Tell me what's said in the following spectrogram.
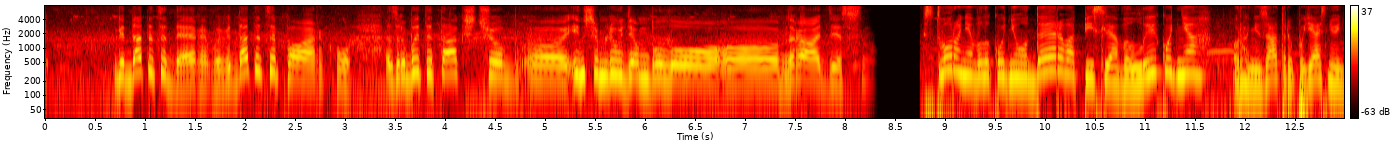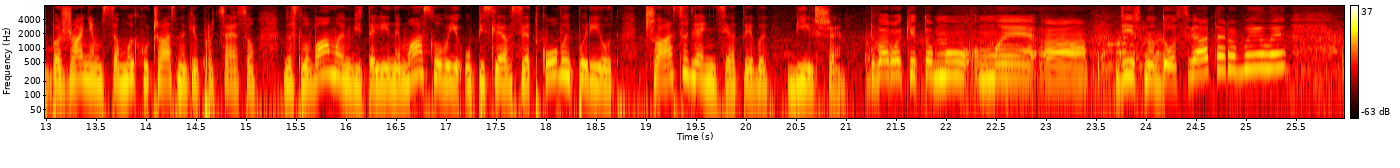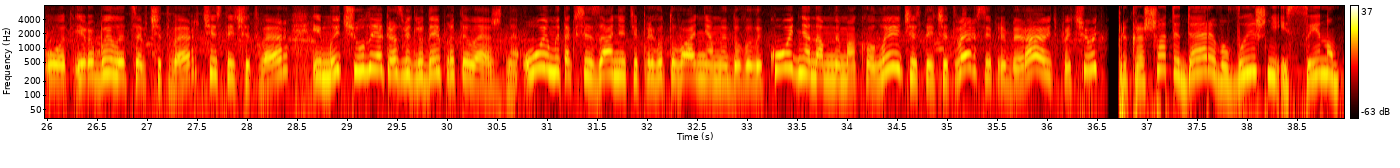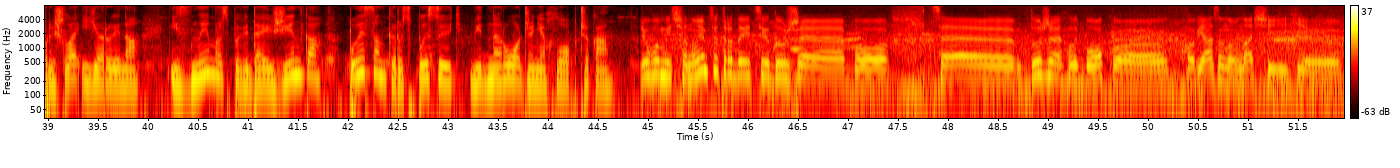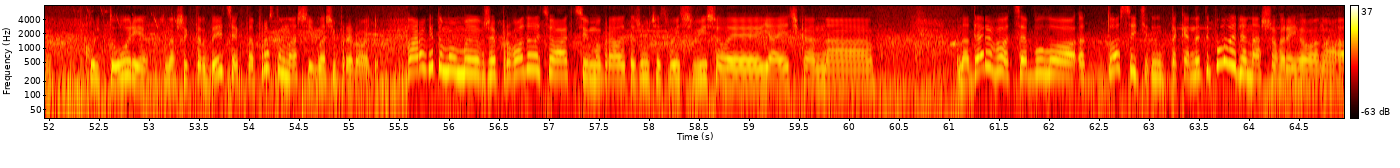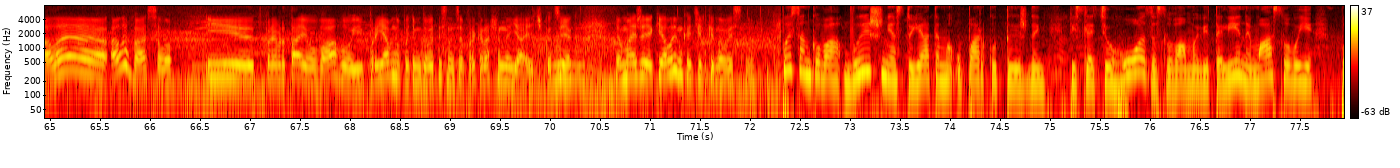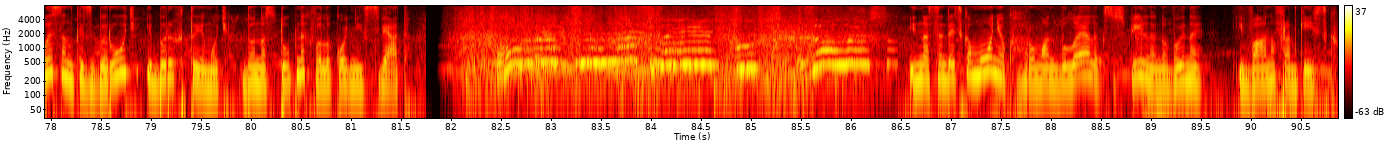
Віддати це дерево, віддати це парку, зробити так, щоб е, іншим людям було е, радісно. Створення великоднього дерева після Великодня організатори пояснюють бажанням самих учасників процесу. За словами Віталіни Маслової, у післясвятковий період часу для ініціативи більше. Два роки тому ми дійсно до свята робили. От і робили це в четвер, чистий четвер. І ми чули якраз від людей протилежне. Ой, ми так всі зайняті приготуваннями до Великодня, нам нема коли, чистий четвер, всі прибирають, печуть. Прикрашати дерево вишні із сином прийшла і Ярина. І з ним, розповідає жінка, писанки розписують від народження хлопчика. Любимо і шануємо цю традицію дуже, бо це дуже глибоко пов'язано в нашій е, культурі, в наших традиціях та просто в нашій, в нашій природі. Два роки тому ми вже проводили цю акцію. Ми брали теж участь, вішали яєчка на. На дерево це було досить таке нетипове для нашого регіону, але, але весело. І привертає увагу, і приємно потім дивитися на це прикрашене яєчко. Це як майже як ялинка, тільки навесні. Писанкова вишня стоятиме у парку тиждень. Після цього, за словами Віталіни Маслової, писанки зберуть і берегтимуть до наступних великодніх свят. Інна Сендецька Монюк, Роман Булелик, Суспільне новини, Івано-Франківськ.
